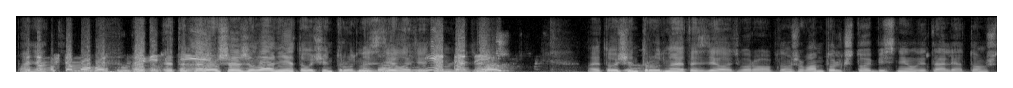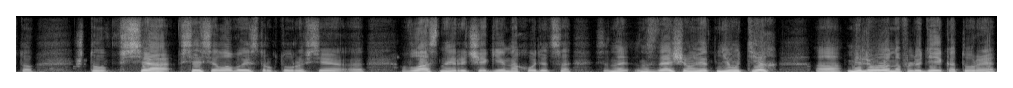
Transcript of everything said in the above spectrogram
Понятно. Потому что могут завести... Это, это хорошее желание, это очень трудно ну, сделать Нет, этим людям. Это, это очень да. трудно это сделать, Ворова, потому что вам только что объяснил Виталий о том, что, что вся, все силовые структуры, все э, властные рычаги находятся на, в настоящий момент не у тех э, миллионов людей, которые,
